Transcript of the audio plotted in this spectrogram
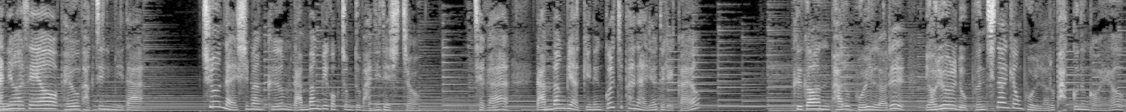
안녕하세요. 배우 박진입니다. 추운 날씨만큼 난방비 걱정도 많이 되시죠? 제가 난방비 아끼는 꿀팁 하나 알려드릴까요? 그건 바로 보일러를 열효율 높은 친환경 보일러로 바꾸는 거예요.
